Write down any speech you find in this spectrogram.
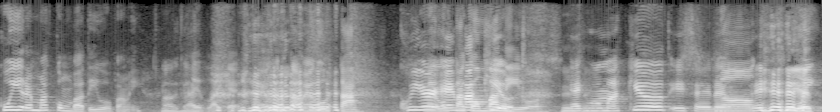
queer es más combativo para mí. Ok, I like it. Me gusta, me gusta. Queer Me es más combativo. cute. Sí, es sí. como más cute y se le... No, es- que-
